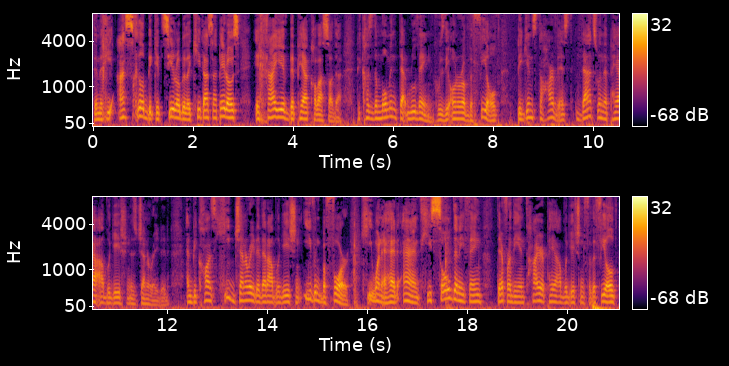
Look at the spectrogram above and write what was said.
the mechi aschil bikitziro bilekitas aperos echayiv bepeah kolasada. Because the moment that Ruvain, who's the owner of the field, begins to harvest, that's when the payah obligation is generated. And because he generated that obligation even before he went ahead and he sold anything, therefore the entire pay obligation for the field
